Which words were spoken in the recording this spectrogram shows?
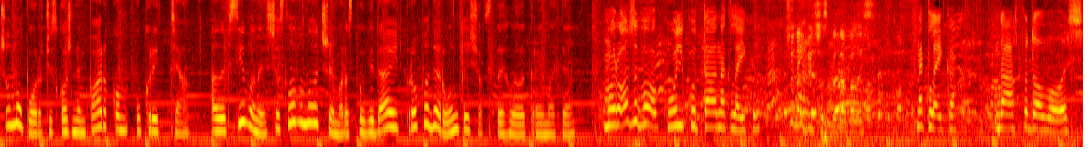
чому поруч із кожним парком укриття. Але всі вони з щасливими очима розповідають про подарунки, що встигли отримати. Морозиво, кульку та наклейку. Що найбільше сподобалось? Наклейка. Да, сподобалось.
